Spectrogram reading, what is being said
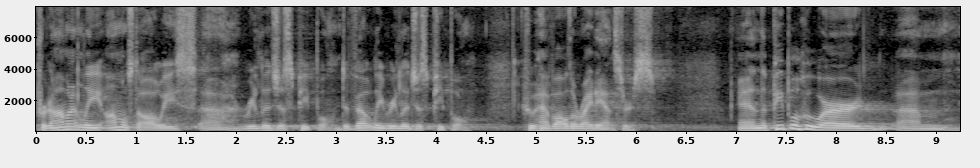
predominantly, almost always, uh, religious people, devoutly religious people who have all the right answers. And the people who are um,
